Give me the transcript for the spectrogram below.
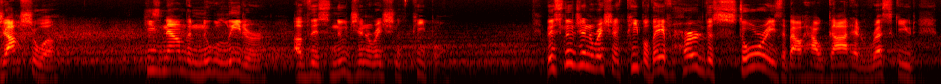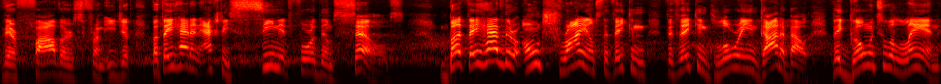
Joshua, he's now the new leader of this new generation of people. This new generation of people, they have heard the stories about how God had rescued their fathers from Egypt, but they hadn't actually seen it for themselves. But they have their own triumphs that they can that they can glory in God about. They go into a land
